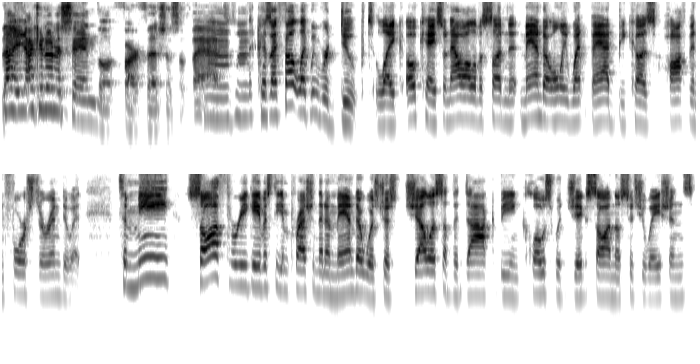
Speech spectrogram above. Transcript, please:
I, I can understand the far fetchness of that because mm-hmm, I felt like we were duped. Like, okay, so now all of a sudden Amanda only went bad because Hoffman forced her into it. To me, Saw 3 gave us the impression that Amanda was just jealous of the doc being close with Jigsaw in those situations.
